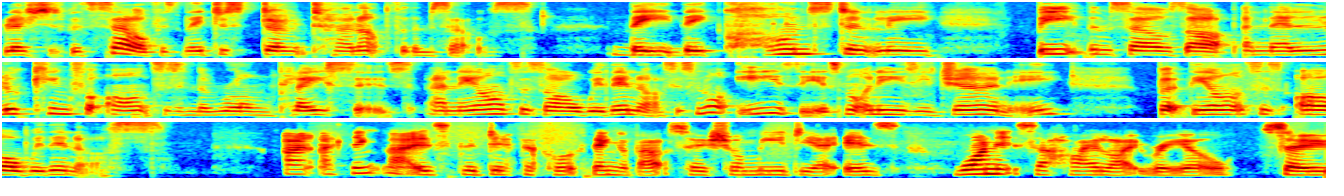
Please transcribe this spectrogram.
relationships with self is they just don't turn up for themselves. Mm. they they constantly beat themselves up and they're looking for answers in the wrong places. And the answers are within us. It's not easy. It's not an easy journey but the answers are within us. And I think that is the difficult thing about social media is one it's a highlight reel. So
